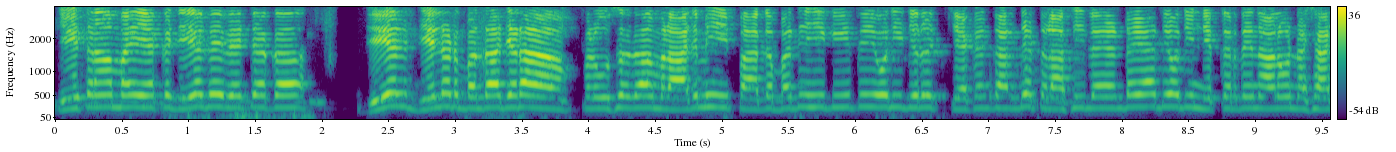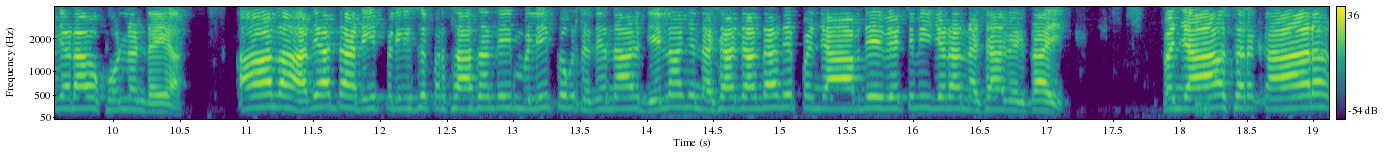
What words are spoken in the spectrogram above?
ਜਿਸ ਤਰ੍ਹਾਂ ਮੈਂ ਇੱਕ ਜੇਲ੍ਹ ਦੇ ਵਿੱਚ ਇੱਕ ਜੇਲ੍ਹ ਜੇਲੜ ਬੰਦਾ ਜਿਹੜਾ ਪੁਲਿਸ ਦਾ ਮੁਲਾਜ਼ਮ ਹੀ ਪੱਗ ਬੱਧੀ ਸੀਗੀ ਤੇ ਉਹਦੀ ਜਦੋਂ ਚੈਕਿੰਗ ਕਰਦੇ ਤਲਾਸ਼ੀ ਲੈਣ ਡਏ ਆ ਤੇ ਉਹਦੀ ਨਿੱਕਰ ਦੇ ਨਾਲੋਂ ਨਸ਼ਾ ਜਿਹੜਾ ਉਹ ਖੋਲਣ ਡਏ ਆ। ਆਹ ਹਾਲਾਤ ਆ ਤੁਹਾਡੀ ਪੁਲਿਸ ਪ੍ਰਸ਼ਾਸਨ ਦੀ ਮਿਲੀ ਭੁਗਤ ਦੇ ਨਾਲ ਜੇਲ੍ਹਾਂ 'ਚ ਨਸ਼ਾ ਜਾਂਦਾ ਤੇ ਪੰਜਾਬ ਦੇ ਵਿੱਚ ਵੀ ਜਿਹੜਾ ਨਸ਼ਾ ਵਿਕਦਾ ਏ। ਪੰਜਾਬ ਸਰਕਾਰ,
